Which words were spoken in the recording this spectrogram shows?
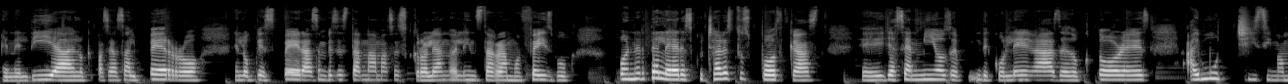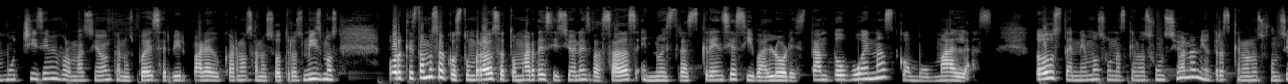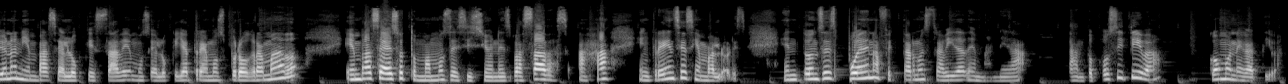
en el día, en lo que paseas al perro, en lo que esperas, en vez de estar nada más scrolleando el Instagram o Facebook, ponerte a leer, escuchar estos podcasts, eh, ya sean míos, de, colegas, de doctores. Hay muchísima, muchísima información que nos puede servir para educarnos a nosotros mismos, porque estamos acostumbrados a tomar decisiones basadas en nuestras creencias y valores, tanto buenas como malas. Todos tenemos unas que nos funcionan y otras que no nos funcionan y en base a lo que sabemos y a lo que ya traemos programado, en base a eso tomamos decisiones basadas, ajá, en creencias y en valores. Entonces pueden afectar nuestra vida de manera tanto positiva como negativa.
